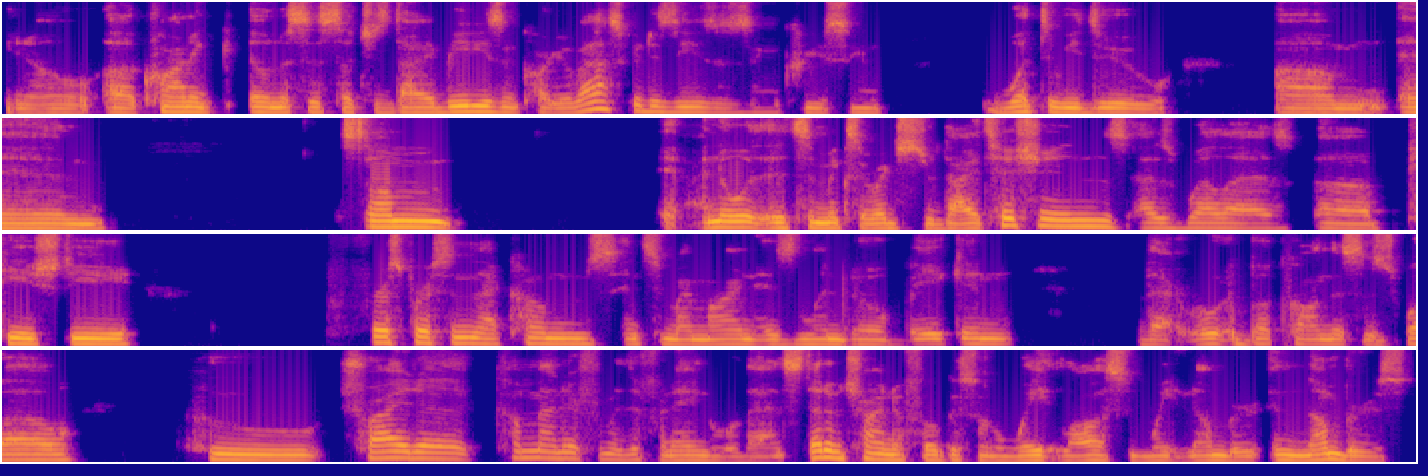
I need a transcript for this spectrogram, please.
You know uh, chronic illnesses such as diabetes and cardiovascular disease is increasing. What do we do? Um, and some i know it's a mix of registered dietitians as well as uh, phd first person that comes into my mind is lindo bacon that wrote a book on this as well who try to come at it from a different angle that instead of trying to focus on weight loss and weight number and numbers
